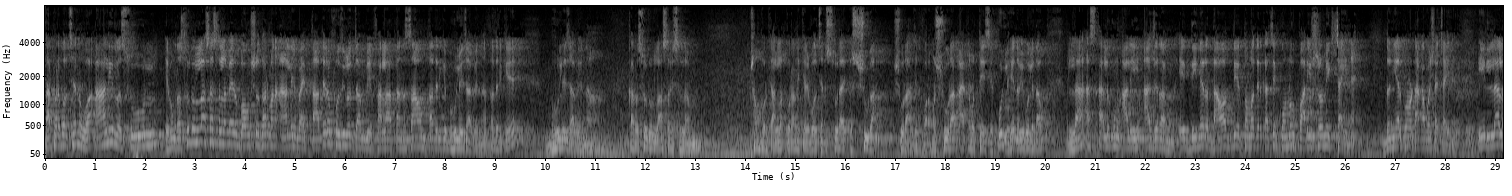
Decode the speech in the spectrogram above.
তারপরে বলছেন, ওয়া আলী রসুল, এবং রসুল্লাহামের বংশধর মানে আলী ভাই তাদেরও ফজিলত জানবে ফালাতান তানসাম তাদেরকে ভুলে যাবে না, তাদেরকে ভুলে যাবে না। কারণ সাল্লাম সম্পর্কে আল্লাহ কোরআনে কেড়ে বলছেন সুরায় সুরা সুরা যেটা পরামর্শ সুরার আয়াত নম্বর তেইশে কুল, হে নবী বলে দাও আলুকুম আলী আজরান এই দিনের দাওয়াত দিয়ে তোমাদের কাছে কোনো পারিশ্রমিক চাই না, দুনিয়ার কোনো টাকা পয়সা চাই না। ইল্লাল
